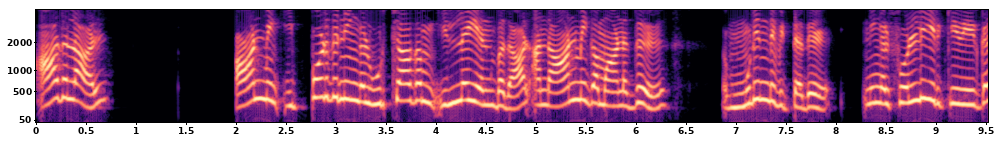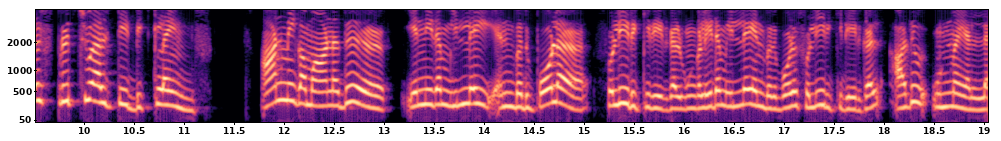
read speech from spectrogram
ஆதலால் ஆன்மீ இப்பொழுது நீங்கள் உற்சாகம் இல்லை என்பதால் அந்த ஆன்மீகமானது முடிந்துவிட்டது நீங்கள் சொல்லி இருக்கிறீர்கள் ஸ்பிரிச்சுவாலிட்டி டிக்ளைன்ஸ் ஆன்மீகமானது என்னிடம் இல்லை என்பது போல சொல்லியிருக்கிறீர்கள். உங்களிடம் இல்லை என்பது போல சொல்லியிருக்கிறீர்கள். அது உண்மையல்ல.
